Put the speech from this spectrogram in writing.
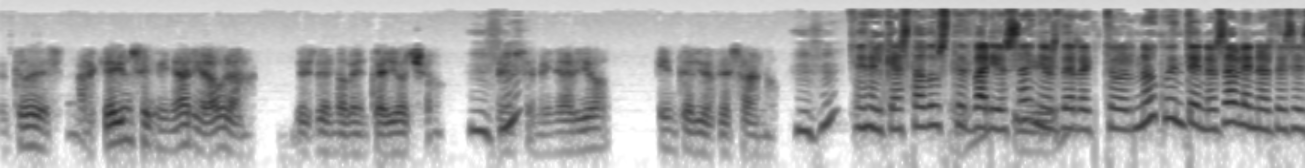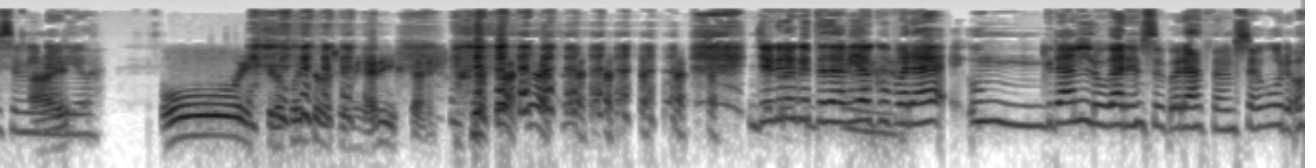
Entonces, aquí hay un seminario ahora, desde el 98, el seminario interdiocesano. En el que ha estado usted eh, varios años de rector, ¿no? Cuéntenos, háblenos de ese seminario. Uy, que lo cuenten los seminaristas. Yo creo que todavía ocupará un gran lugar en su corazón, seguro.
